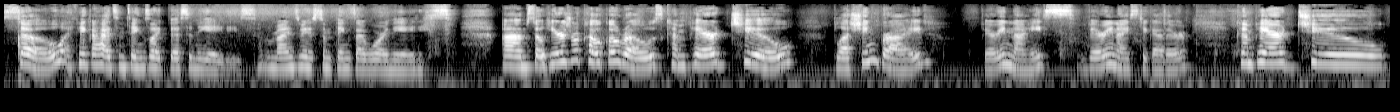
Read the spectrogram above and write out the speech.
So I think I had some things like this in the 80s. It reminds me of some things I wore in the 80s. Um, so here's Rococo Rose compared to Blushing Bride. Very nice. Very nice together. Compared to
